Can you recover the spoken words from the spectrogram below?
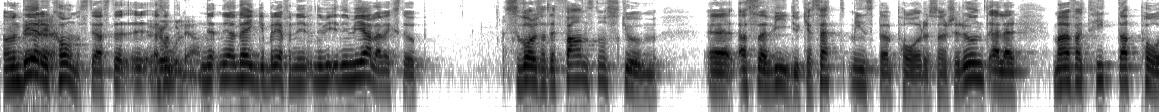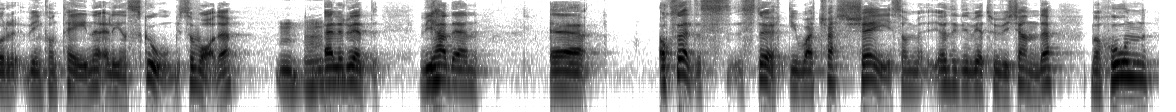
Ja, men det är det konstigaste. Eh, Alltså, Roliga. när jag tänker på det, för när, vi, när vi alla växte upp så var det så att det fanns någon skum eh, alltså videokassett med inspelad porr som kör runt eller man har faktiskt hittat porr vid en container eller i en skog, så var det. Eller du vet, vi hade en eh, också lite stökig white trash-tjej som jag inte riktigt vet hur vi kände. Men hon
